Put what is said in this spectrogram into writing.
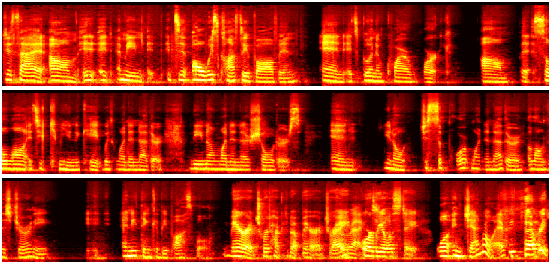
Just that, um, it, it I mean, it, it's always constantly evolving, and it's going to require work. Um, but so long as you communicate with one another, lean on one another's shoulders, and you know, just support one another along this journey, anything can be possible. Marriage, we're talking about marriage, right? Correct. Or real estate. Well, in general, everything. Everything.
